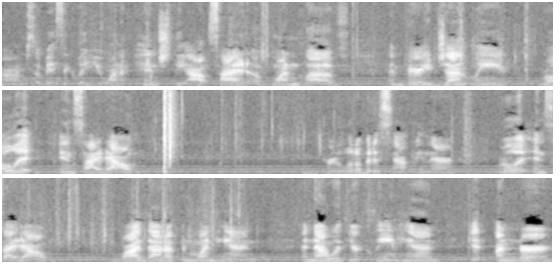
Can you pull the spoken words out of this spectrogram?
Um, so basically you want to pinch the outside of one glove and very gently roll it inside out. You heard a little bit of snapping there. Roll it inside out, wad that up in one hand, and now with your clean hand, get under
